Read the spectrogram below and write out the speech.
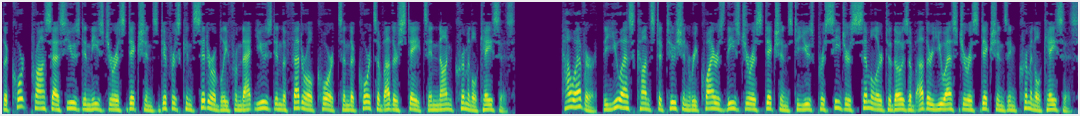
The court process used in these jurisdictions differs considerably from that used in the federal courts and the courts of other states in non-criminal cases. However, the U.S. Constitution requires these jurisdictions to use procedures similar to those of other U.S. jurisdictions in criminal cases.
